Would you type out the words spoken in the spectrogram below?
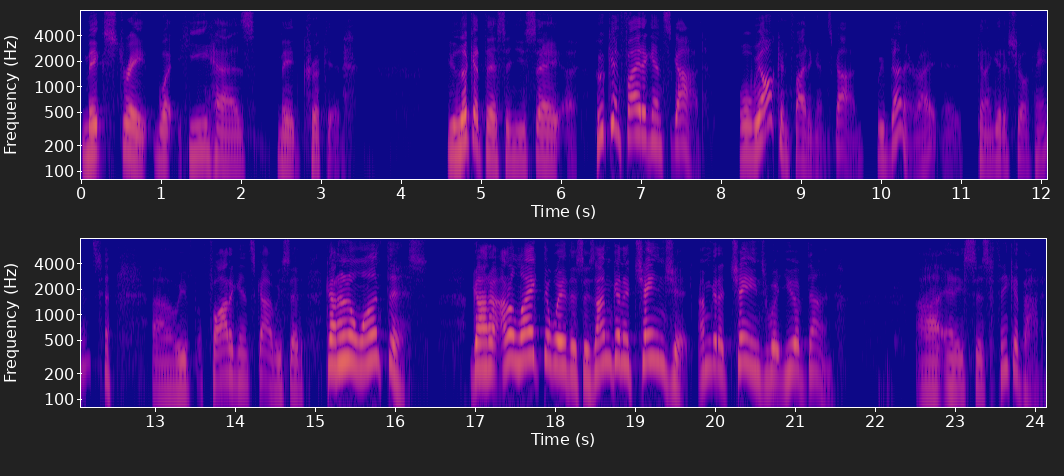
make straight what he has made crooked? You look at this and you say, uh, Who can fight against God? Well, we all can fight against God. We've done it, right? Can I get a show of hands? uh, we've fought against God. We said, God, I don't want this. God, I don't like the way this is. I'm going to change it. I'm going to change what you have done. Uh, and he says, think about it,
